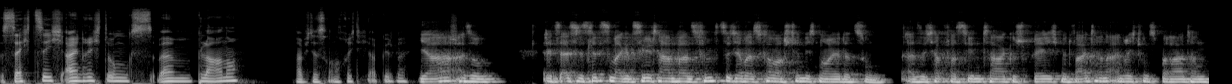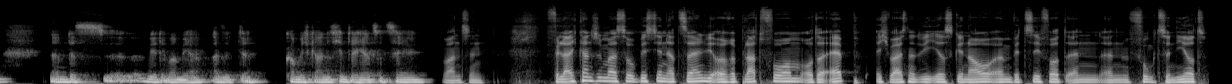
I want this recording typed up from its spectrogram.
60 Einrichtungsplaner. Habe ich das auch noch richtig abgespeichert? Ja, also als, als wir das letzte Mal gezählt haben, waren es 50, aber es kommen auch ständig neue dazu. Also ich habe fast jeden Tag Gespräch mit weiteren Einrichtungsberatern. Ähm, das äh, wird immer mehr. Also der komme ich gar nicht hinterher zu zählen. Wahnsinn. Vielleicht kannst du mal so ein bisschen erzählen, wie eure Plattform oder App, ich weiß nicht, wie ihr es genau ähm, beziffert, ähm, ähm, funktioniert.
